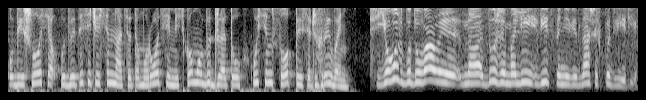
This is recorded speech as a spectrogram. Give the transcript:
обійшлося у 2017 році міському бюджету у 700 тисяч гривень. Його збудували на дуже малій відстані від наших подвір'їв.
